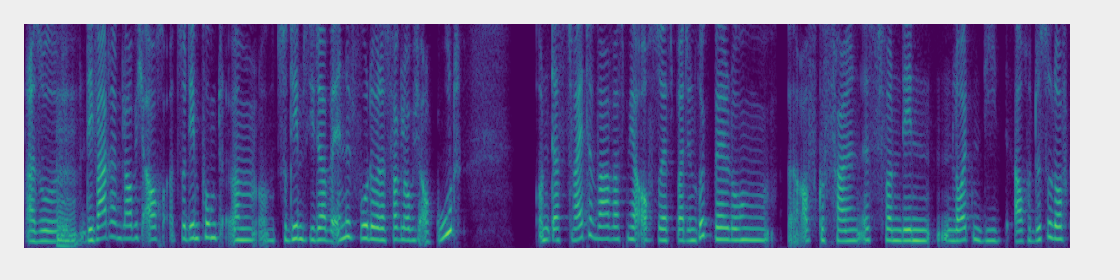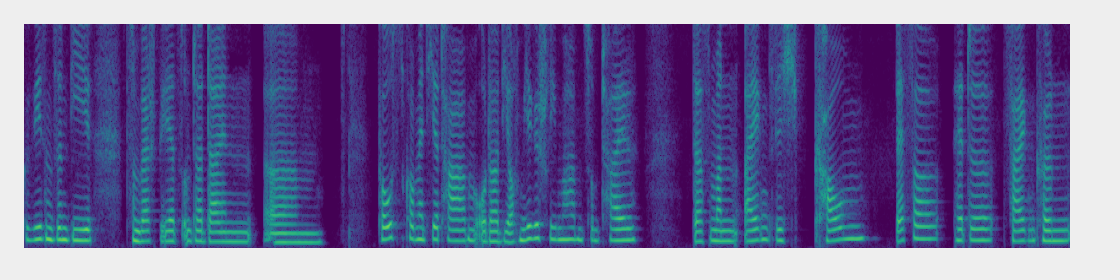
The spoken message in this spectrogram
Also Mhm. die war dann, glaube ich, auch zu dem Punkt, ähm, zu dem sie da beendet wurde. Das war, glaube ich, auch gut. Und das Zweite war, was mir auch so jetzt bei den Rückmeldungen äh, aufgefallen ist, von den Leuten, die auch in Düsseldorf gewesen sind, die zum Beispiel jetzt unter deinen ähm, Post kommentiert haben oder die auch mir geschrieben haben zum Teil, dass man eigentlich kaum besser hätte zeigen können,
